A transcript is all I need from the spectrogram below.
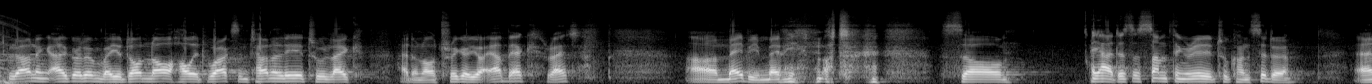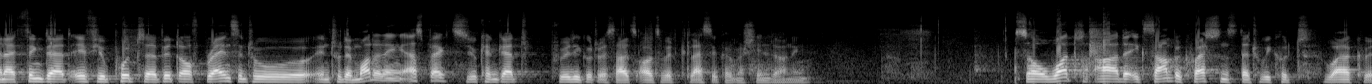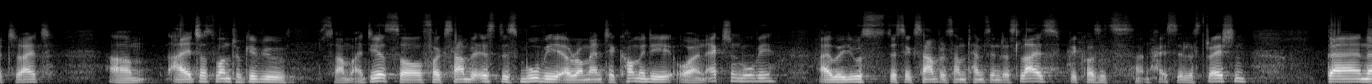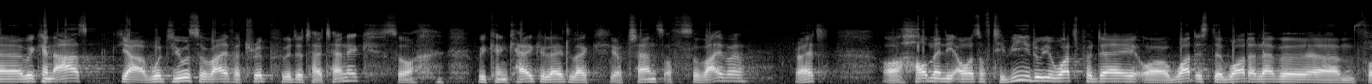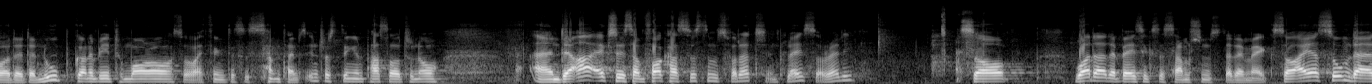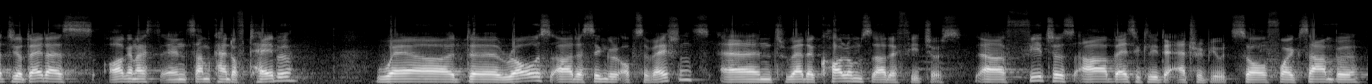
deep learning algorithm where you don't know how it works internally to like, I don't know, trigger your airbag, right? Uh, maybe, maybe not. so yeah, this is something really to consider. And I think that if you put a bit of brains into, into the modeling aspects, you can get pretty good results also with classical machine learning. So what are the example questions that we could work with, right? Um, I just want to give you some ideas. So for example, is this movie a romantic comedy or an action movie? I will use this example sometimes in the slides because it's a nice illustration. Then uh, we can ask, yeah, would you survive a trip with the Titanic? So we can calculate like your chance of survival, right? Or how many hours of TV do you watch per day? Or what is the water level um, for the Danube going to be tomorrow? So I think this is sometimes interesting in Passau to know. And there are actually some forecast systems for that in place already. So what are the basic assumptions that I make? So I assume that your data is organized in some kind of table where the rows are the single observations and where the columns are the features. Uh, features are basically the attributes. So for example,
